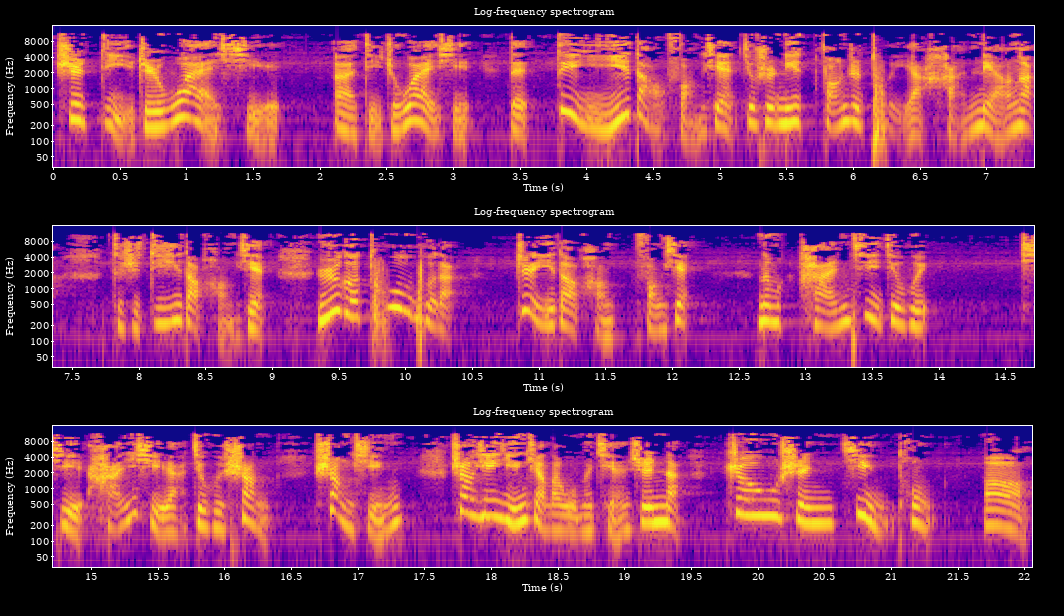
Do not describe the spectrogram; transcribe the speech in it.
是抵制外邪啊，抵制外邪的第一道防线，就是你防止腿呀寒凉啊，这是第一道防线。如果突破了这一道防防线，那么寒气就会血寒邪啊就会上上行，上行影响到我们全身呢，周身尽痛。啊，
